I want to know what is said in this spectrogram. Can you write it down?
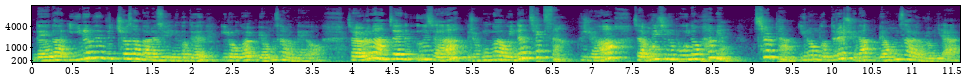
내가 이름을 붙여서 말할 수 있는 것들, 이런 걸 명사라고 해요. 자, 여러분 앉아있는 의자, 그죠? 공부하고 있는 책상, 그죠? 자, 우리 지금 보이는 화면, 칠판 이런 것들을 죄다 명사라고 합니다.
